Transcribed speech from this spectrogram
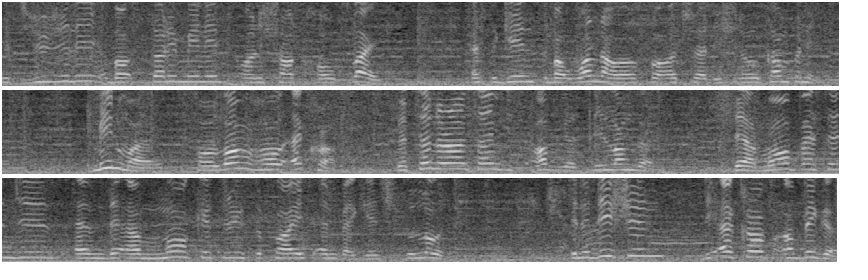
is usually about 30 minutes on short-haul flights, as against about 1 hour for a traditional company. Meanwhile, for long-haul aircraft, the turnaround time is obviously longer. There are more passengers and there are more catering supplies and baggage to load. In addition, the aircraft are bigger,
